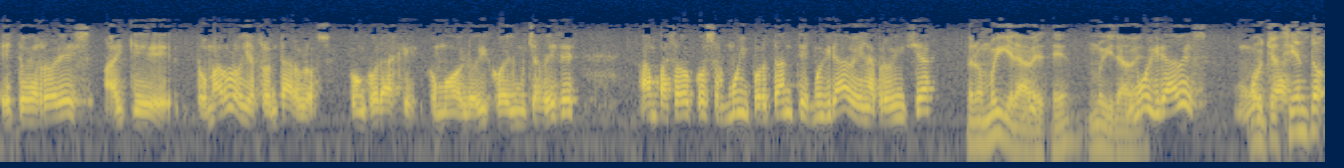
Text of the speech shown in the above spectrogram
estos errores hay que tomarlos y afrontarlos con coraje, como lo dijo él muchas veces. Han pasado cosas muy importantes, muy graves en la provincia. Pero muy graves, ¿eh? Muy graves. Muy graves, 800,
